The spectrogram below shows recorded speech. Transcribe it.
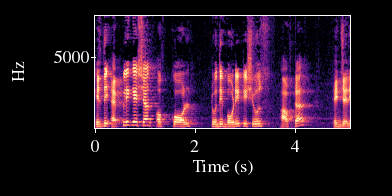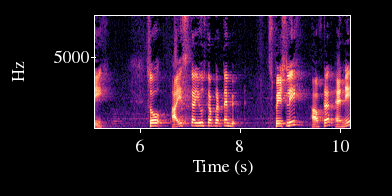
is the application of cold to the body tissues after injury. So ice का यूज कब करते हैं स्पेशली आफ्टर एनी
